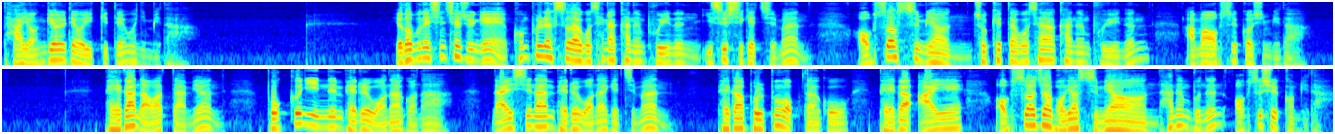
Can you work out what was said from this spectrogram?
다 연결되어 있기 때문입니다. 여러분의 신체 중에 콤플렉스라고 생각하는 부위는 있으시겠지만 없었으면 좋겠다고 생각하는 부위는 아마 없을 것입니다. 배가 나왔다면 복근이 있는 배를 원하거나 날씬한 배를 원하겠지만 배가 볼품 없다고 배가 아예 없어져 버렸으면 하는 분은 없으실 겁니다.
